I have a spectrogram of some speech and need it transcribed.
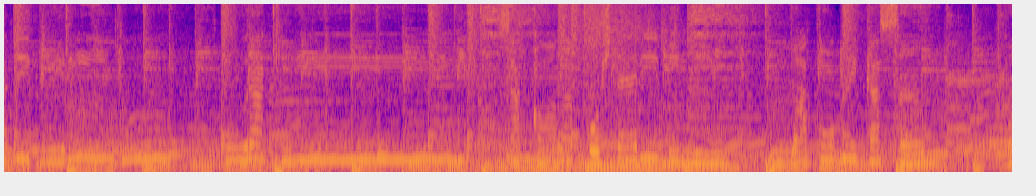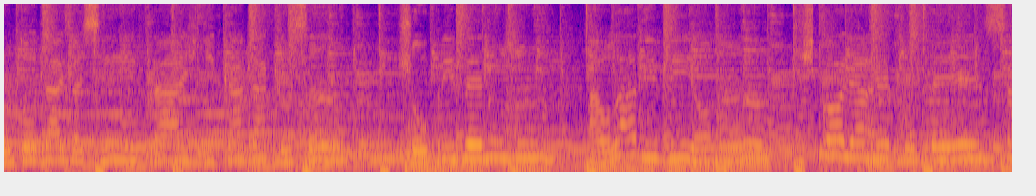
adquirindo pôster e vinil, uma publicação com todas as cifras de cada canção. Show privê no Zoom, aula de violão. Escolhe a recompensa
